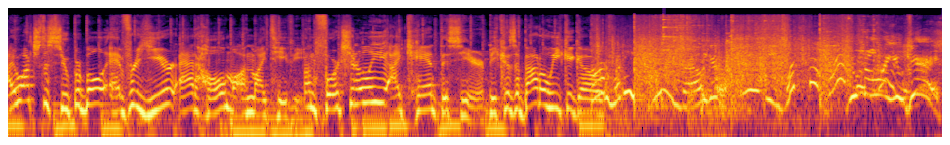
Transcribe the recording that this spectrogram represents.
I watch the Super Bowl every year at home on my TV. Unfortunately, I can't this year because about a week ago, God, what are you doing, bro? You're crazy. What the heck? you know what you did?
